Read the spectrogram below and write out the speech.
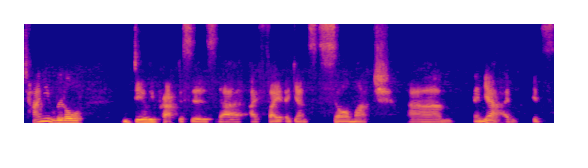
tiny little daily practices that I fight against so much. Um, and yeah, it's,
